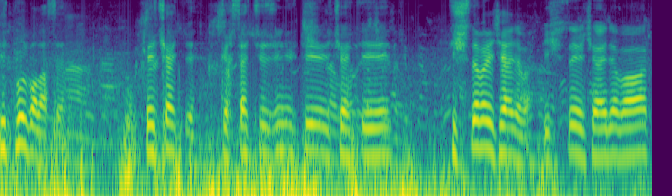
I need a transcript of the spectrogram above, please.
Pitbull balası. Erkəkdir. 48 günlükdür, erkəkdir. Dişisi də var, erkəyi də var. Dişisi də, erkəyi də var.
